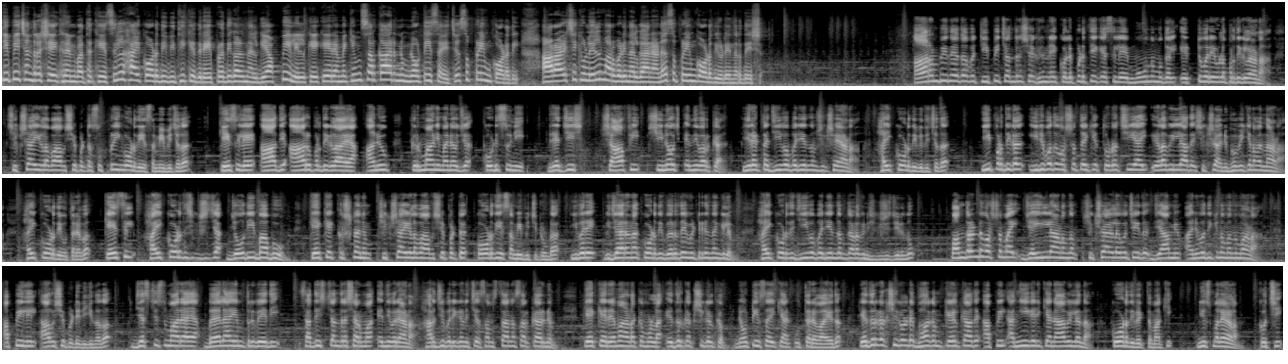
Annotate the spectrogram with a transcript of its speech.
T P Chandrasekharan വധക്കേസിൽ ഹൈക്കോടതി വിധിക്കെതിരെ പ്രതികൾ നൽകിയ അപ്പീലിൽ കെ കെ രമയ്ക്കും സർക്കാരിനും നോട്ടീസ് അയച്ച് സുപ്രീം കോടതി. ആറാഴ്ചയ്ക്കുള്ളിൽ മറുപടി നൽകാനാണ് സുപ്രീം കോടതിയുടെ നിർദ്ദേശം. ആർ എം പി നേതാവ് ടി പി ചന്ദ്രശേഖരനെ കൊലപ്പെടുത്തിയ കേസിലെ മൂന്ന് മുതൽ എട്ട് വരെയുള്ള പ്രതികളാണ് ശിക്ഷാ ഇളവ് ആവശ്യപ്പെട്ട് സുപ്രീം കോടതിയെ സമീപിച്ചത്. കേസിലെ ആദ്യ ആറ് പ്രതികളായ അനൂപ് കിർമാണി മനോജ് കൊടിസുനി രജീഷ് ഷാഫി ഷിനോജ് എന്നിവർക്ക് ഇരട്ട ജീവപര്യന്തം ശിക്ഷയാണ് ഹൈക്കോടതി വിധിച്ചത്. ഈ പ്രതികൾ ഇരുപത് വർഷത്തേക്ക് തുടർച്ചയായി ഇളവില്ലാതെ ശിക്ഷ അനുഭവിക്കണമെന്നാണ് ഹൈക്കോടതി ഉത്തരവ്. കേസിൽ ഹൈക്കോടതി ശിക്ഷിച്ച ജ്യോതി ബാബുവും കെ കെ കൃഷ്ണനും ശിക്ഷാ ഇളവ് ആവശ്യപ്പെട്ട് കോടതിയെ സമീപിച്ചിട്ടുണ്ട്. ഇവരെ വിചാരണ കോടതി വെറുതെ വിട്ടിരുന്നെങ്കിലും ഹൈക്കോടതി ജീവപര്യന്തം തടവിന് ശിക്ഷിച്ചിരുന്നു. പന്ത്രണ്ട് വർഷമായി ജയിലിലാണെന്നും ശിക്ഷാ ഇളവ് ചെയ്ത് ജാമ്യം അനുവദിക്കണമെന്നുമാണ് അപ്പീലിൽ ആവശ്യപ്പെട്ടിരിക്കുന്നത്. ജസ്റ്റിസുമാരായ ബേലായം ത്രിവേദി സതീഷ് ചന്ദ്ര ശർമ്മ എന്നിവരാണ് ഹർജി പരിഗണിച്ച് സംസ്ഥാന സർക്കാരിനും കെ കെ രമ അടക്കമുള്ള എതിർകക്ഷികൾക്കും നോട്ടീസ് അയക്കാൻ ഉത്തരവായത്. എതിർകക്ഷികളുടെ ഭാഗം കേൾക്കാതെ അപ്പീൽ അംഗീകരിക്കാനാവില്ലെന്ന് കോടതി വ്യക്തമാക്കി. ന്യൂസ് മലയാളം കൊച്ചി.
